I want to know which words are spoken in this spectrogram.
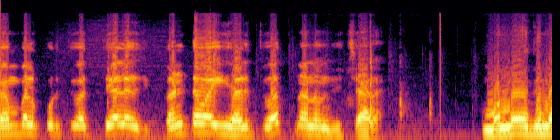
ಬೆಂಬಲ ಕೊಡ್ತೀವಿ ಅಂತ ಹೇಳಿ ಗಂಟವಾಗಿ ಹೇಳ್ತೀವಿ ಅಂತ ನನ್ನೊಂದು ವಿಚಾರ. ಮೊನ್ನೆ ದಿನ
